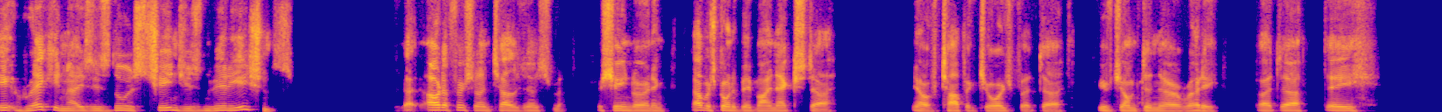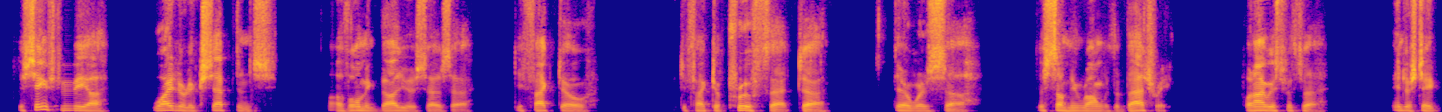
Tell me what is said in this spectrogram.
it recognizes those changes and variations. Artificial intelligence, machine learning, that was going to be my next uh, you know topic, George, but uh, you've jumped in there already. But uh, they, there seems to be a wider acceptance of ohmic values as a de facto, de facto proof that uh, there was uh, there's something wrong with the battery. When I was with the Interstate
